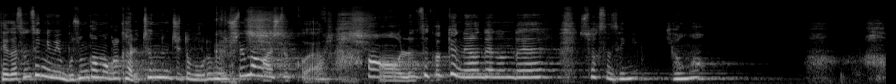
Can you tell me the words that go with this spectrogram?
내가 선생님이 무슨 과목을 가르쳤는지도 모르면 실망하실 거야. 아, 얼른 생각해내야 되는데 수학 선생님? 영어? 아,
